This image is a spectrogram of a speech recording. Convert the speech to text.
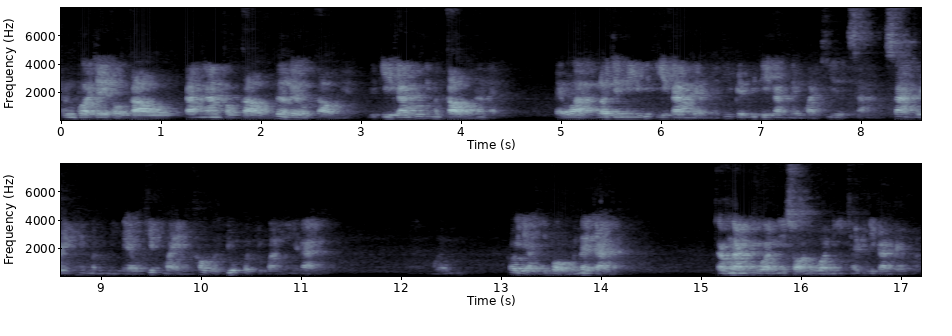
พึงพอใจเก่าๆ การงานเก่าๆ เรื่องอะไรเก่าๆ เนี่ย วิธีการพวกนี้มันเก่านั่นแหละ แต่ว่าเราจะมีวิธีการแบบไหนที่เป็นวิธีการใหม่ๆที่จะสร้างสร้างตัวเองให้มันมีแนวคิดใหม่เข้ากับยุคปัจจุบันนี้ได้ เหมือนก็อย่างที่บอกเหมือนอาจารย์ทำงานทุกวันนี้สอนทุกวันนี้ใช้วิธีการแบบใหม่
